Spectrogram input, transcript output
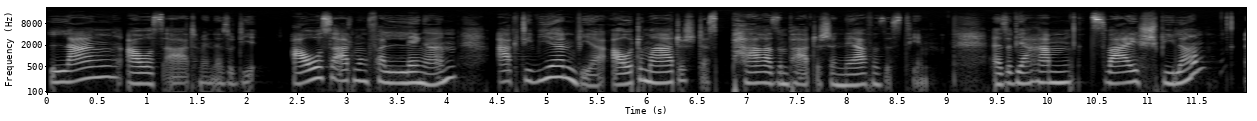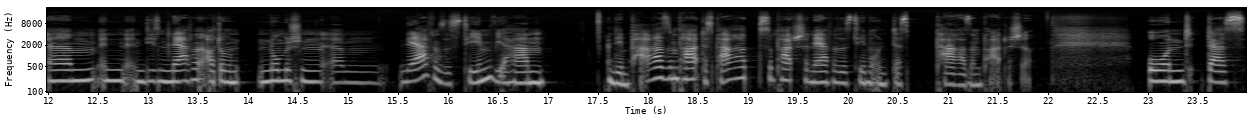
lang ausatmen, also die Ausatmung verlängern, aktivieren wir automatisch das parasympathische Nervensystem. Also wir haben zwei Spieler ähm, in, in diesem nervenautonomischen ähm, Nervensystem. Wir haben den Parasympath das parasympathische Nervensystem und das parasympathische. Und das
